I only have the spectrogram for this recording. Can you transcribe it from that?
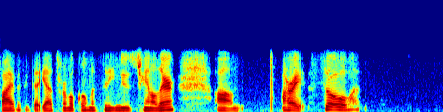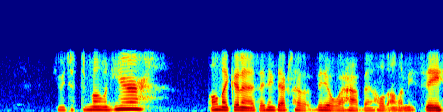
5. I think that, yeah, it's from Oklahoma City News Channel there. Um, all right. So give me just a moment here. Oh my goodness, I think they actually have a video of what happened. Hold on, let me see.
